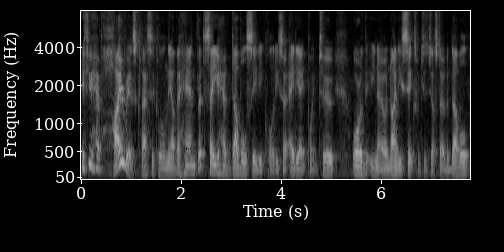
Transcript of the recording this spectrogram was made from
If you have high-res classical, on the other hand, let's say you have double CD quality, so 88.2 or you know 96, which is just over double,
